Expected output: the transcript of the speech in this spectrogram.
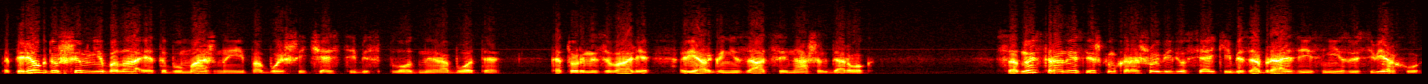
Поперек души мне была эта бумажная и по большей части бесплодная работа, которую называли реорганизацией наших дорог, с одной стороны, слишком хорошо видел всякие безобразия и снизу, и сверху,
